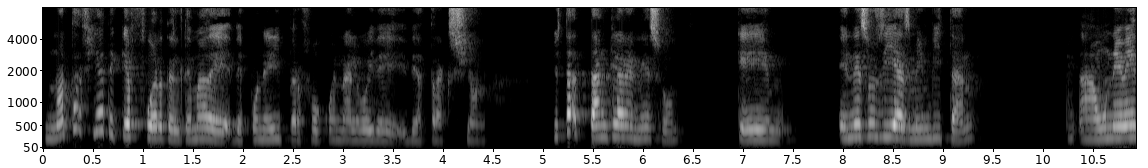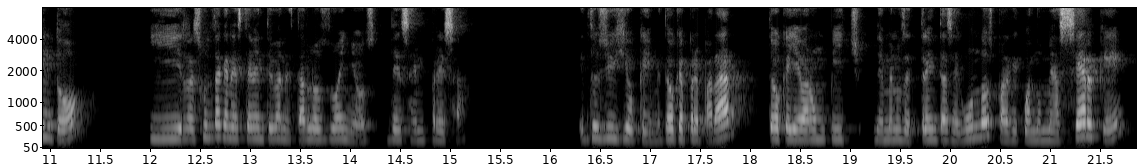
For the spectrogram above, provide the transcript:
Nota, fíjate qué fuerte el tema de, poner hiperfoco en algo y de, de atracción. Yo estaba tan clara en eso que en esos días me invitan a un evento y resulta que en este evento iban a estar los dueños de esa empresa. Entonces yo dije, ok, me tengo que preparar, tengo que llevar un pitch de menos de 30 segundos para que cuando me acerque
